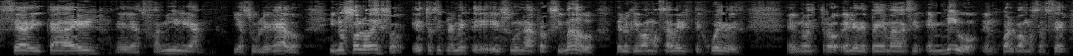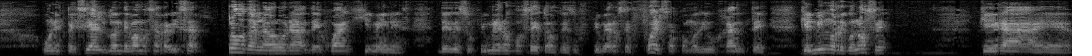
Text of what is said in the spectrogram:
sea dedicada a él, eh, a su familia y a su legado. Y no solo eso, esto simplemente es un aproximado de lo que vamos a ver este jueves en nuestro LDP Magazine en vivo, en cual vamos a hacer un especial donde vamos a revisar toda la obra de Juan Jiménez, desde sus primeros bocetos, de sus primeros esfuerzos como dibujante, que él mismo reconoce que era eh,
